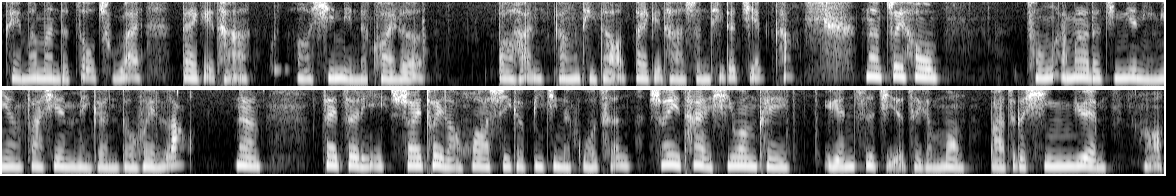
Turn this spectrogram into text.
可以慢慢的走出来，带给他啊、心灵的快乐，包含刚刚提到带给他身体的健康。那最后从阿嬷的经验里面发现，每个人都会老。那在这里衰退老化是一个必经的过程，所以他也希望可以圆自己的这个梦，把这个心愿。哦，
